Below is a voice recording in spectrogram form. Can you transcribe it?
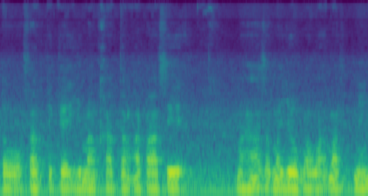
โต สันติเกอิมังคาตังอภาสิมหาสมโยบวะมัตนิง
